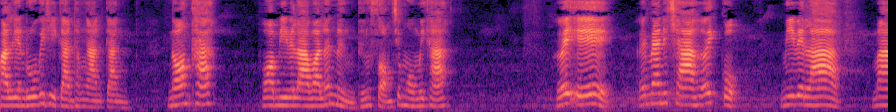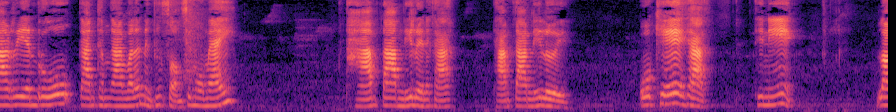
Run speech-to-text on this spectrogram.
มาเรียนรู้วิธีการทำงานกัน น้องคะพอมีเวลาวันละหนึ่งถึงสองชั่วโมงไหมคะ เฮ้ยเอ เฮ้ยแม่นิชา เฮ้ยกบ มีเวลามาเรียนรู้การทำงานวันละหนึ่งถึงสองชั่วโมงไหม ถามตามนี้เลยนะคะ ถามตามนี้เลย โอเคค่ะ ทีนี้เรา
